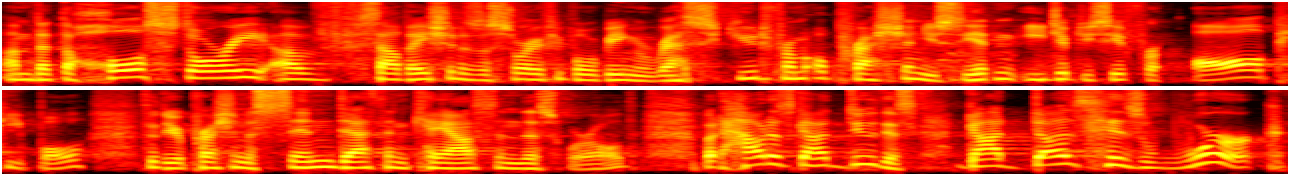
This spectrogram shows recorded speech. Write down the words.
um, that the whole story of salvation is a story of people being rescued from oppression. You see it in Egypt. You see it for all people through the oppression of sin, death, and chaos in this world. But how does God do this? God does his work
